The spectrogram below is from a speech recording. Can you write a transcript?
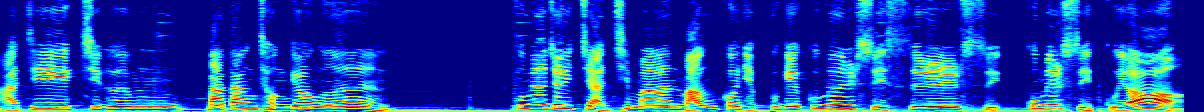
아직 지금 마당 전경은 꾸며져 있지 않지만 마음껏 예쁘게 꾸밀 수 있을 수 꾸밀 수 있고요.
